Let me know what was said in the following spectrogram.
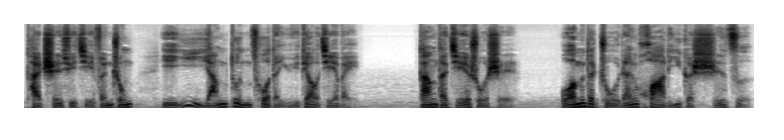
它持续几分钟，以抑扬顿挫的语调结尾。当他结束时，我们的主人画了一个十字，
